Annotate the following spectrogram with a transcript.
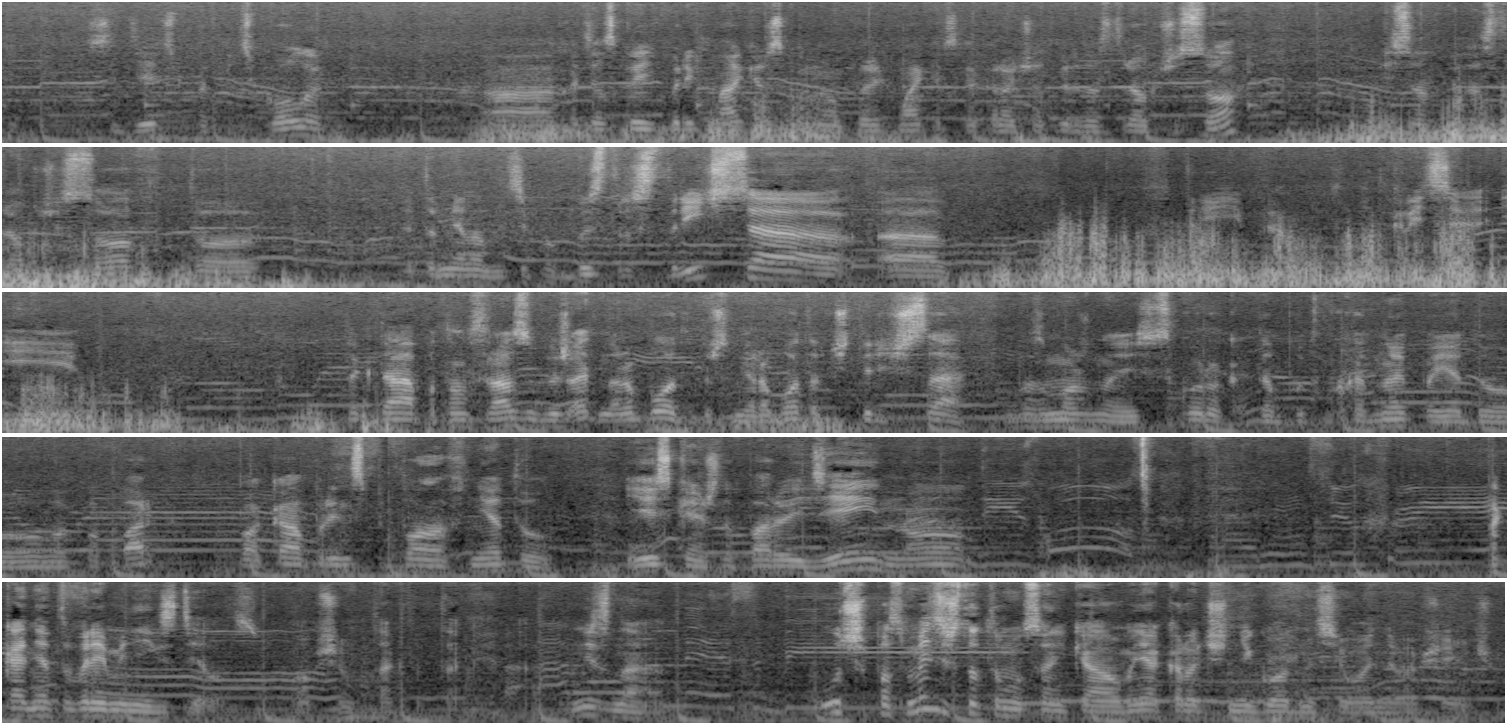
сидеть, попить колы. А, Хотел сходить в парикмахерскую, но парикмахерская, короче, открыта с трех часов. Если она открыта с трех часов, то это мне надо, типа, быстро стричься, а, прям вот открытие, и тогда потом сразу бежать на работу, потому что мне работа в 4 часа. Возможно, если скоро, когда будет выходной, поеду в аквапарк. Пока, в принципе, планов нету. Есть, конечно, пару идей, но пока нет времени их сделать. В общем, так-то так. Не знаю. Лучше посмотрите, что там у Санька. У меня, короче, негодно сегодня вообще ничего.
